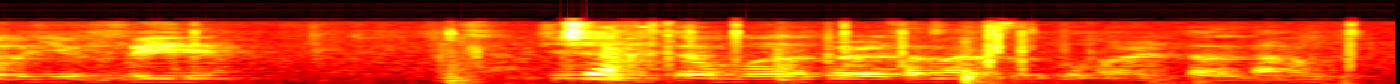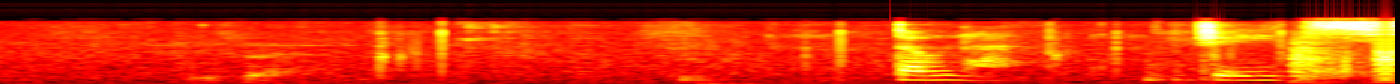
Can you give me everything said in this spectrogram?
有有微的，就是在我们个儿三万四多少人打的大蒙古，提出来。当然，这一切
